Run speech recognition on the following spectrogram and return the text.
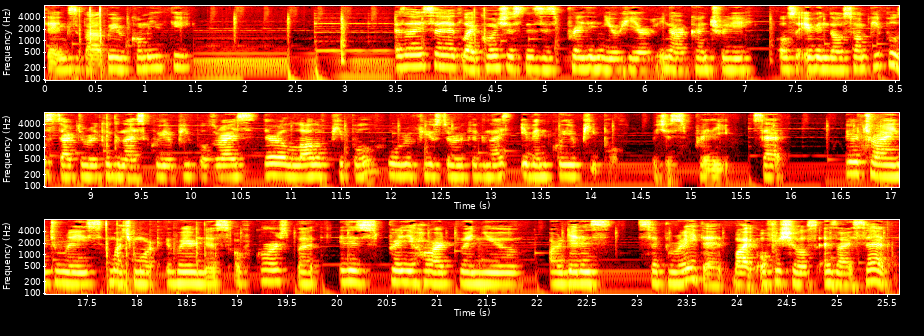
things about queer community. As I said, like consciousness is pretty new here in our country also even though some people start to recognize queer people's rights there are a lot of people who refuse to recognize even queer people which is pretty sad. We're trying to raise much more awareness of course but it is pretty hard when you are getting separated by officials as i said.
